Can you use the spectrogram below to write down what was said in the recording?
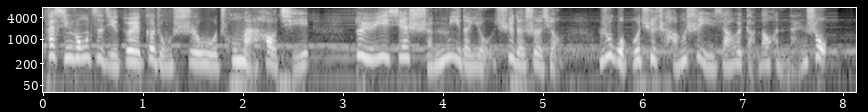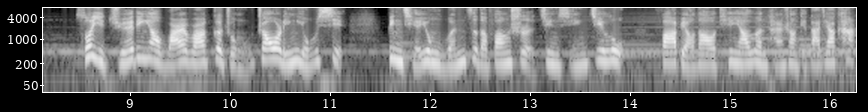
他形容自己对各种事物充满好奇，对于一些神秘的、有趣的事情，如果不去尝试一下，会感到很难受，所以决定要玩一玩各种招灵游戏，并且用文字的方式进行记录。发表到天涯论坛上给大家看，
